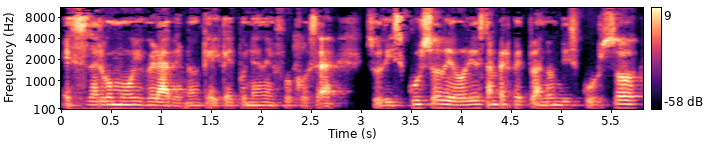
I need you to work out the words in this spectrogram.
Eso es algo muy grave, ¿no? Que hay que poner en el foco. O sea, su discurso de odio están perpetuando un discurso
